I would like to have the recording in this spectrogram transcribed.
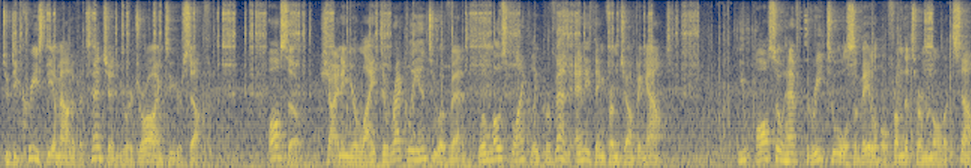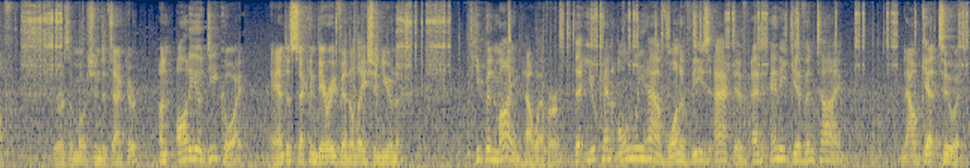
to decrease the amount of attention you are drawing to yourself. Also, shining your light directly into a vent will most likely prevent anything from jumping out. You also have three tools available from the terminal itself. There is a motion detector, an audio decoy, and a secondary ventilation unit. Keep in mind, however, that you can only have one of these active at any given time. Now get to it.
